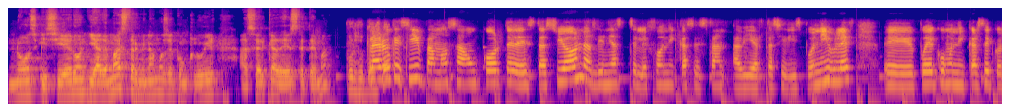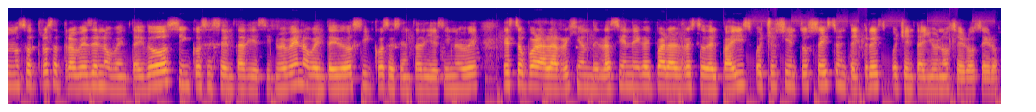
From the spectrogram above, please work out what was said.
nos hicieron y además terminamos de concluir acerca de este tema? Por supuesto. Claro que sí, vamos a un corte de estación, las líneas telefónicas están abiertas y disponibles, eh, puede comunicarse con nosotros a través del 92 560 19 92 560 19 esto para la región de la Ciénega y para el resto del país 806 33 8100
